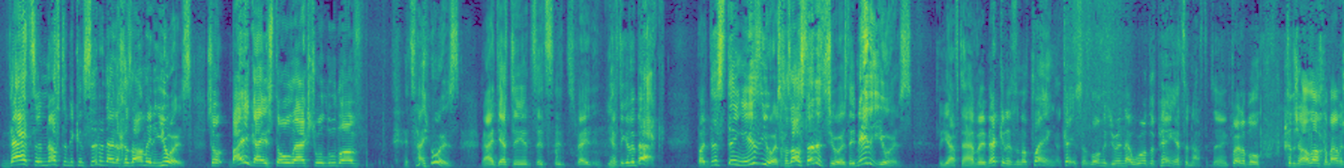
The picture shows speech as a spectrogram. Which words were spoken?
That's enough to be considered that the Chazal made it yours. So, buy a guy who stole actual lulav, it's not yours, right? You have to, it's, it's, it's, right? You have to give it back. But this thing is yours. Chazal said it's yours. They made it yours. But you have to have a mechanism of playing. Okay, so as long as you're in that world of paying, that's enough. It's an incredible Chiddush Allah.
